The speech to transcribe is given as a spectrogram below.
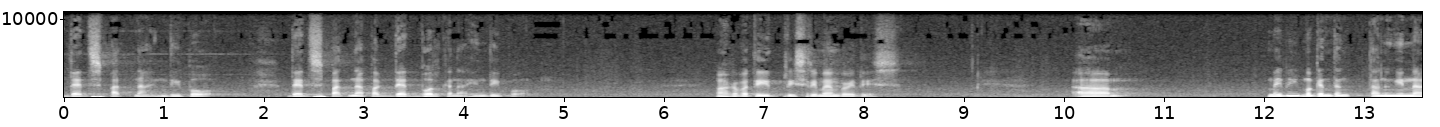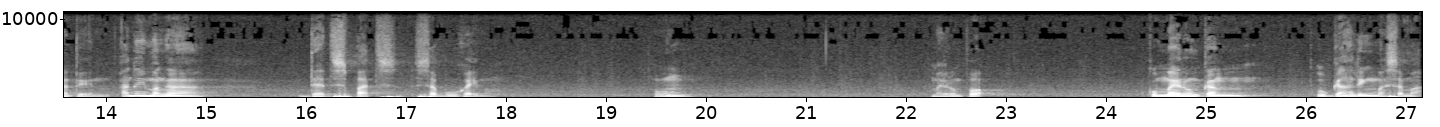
Dead spot na, hindi po. Dead spot na pag dead ball ka na, hindi po. Mga kapatid, please remember this. Um, maybe magandang tanungin natin, ano yung mga dead spots sa buhay mo? Hmm. Mayroon po. Kung mayroon kang ugaling masama,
